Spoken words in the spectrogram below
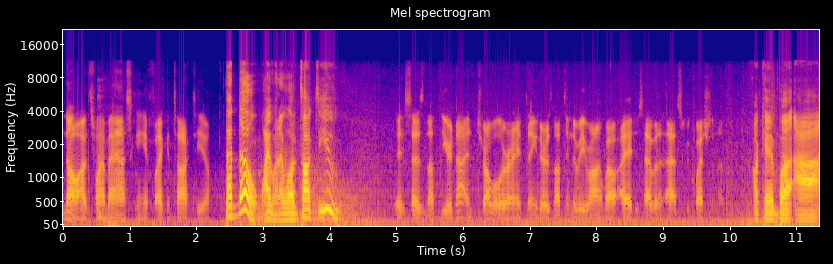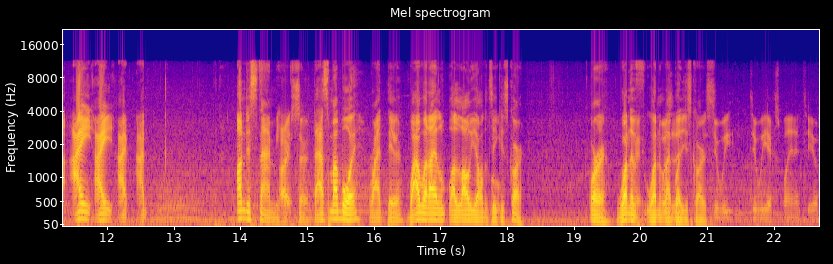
No, that's why I'm asking if I can talk to you. That no. Why would I want to talk to you? It says nothing. You're not in trouble or anything. There's nothing to be wrong about. I just haven't asked a question. Okay, but uh, I, I, I, I understand me here, Alright. sir. That's my boy right there. Why would I allow y'all to take his car, or one Okay, of one of my was it- buddy's cars? Did we did we explain it to you?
